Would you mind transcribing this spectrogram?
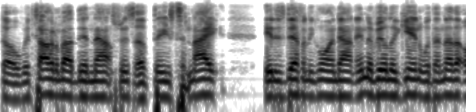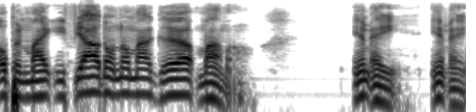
though, we're talking about the announcements of things tonight. It is definitely going down in the Ville again with another open mic. If y'all don't know my girl, Mama, M A M A,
